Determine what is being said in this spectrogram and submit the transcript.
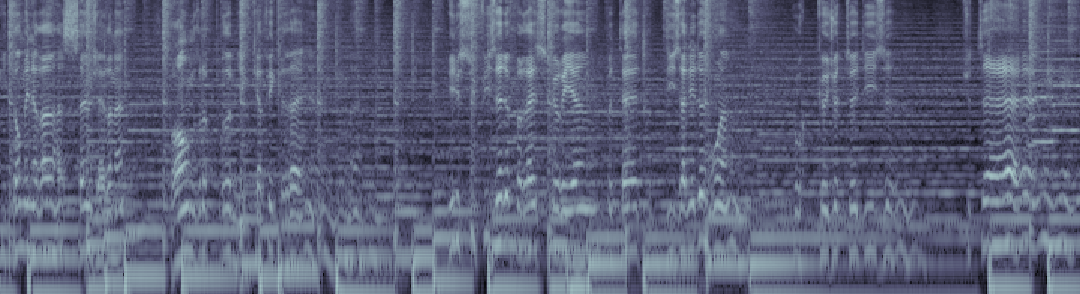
qui t'emmènera à Saint-Germain prendre le premier café crème. Il suffisait de presque rien, peut-être dix années de moins, pour que je te dise je t'aime.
